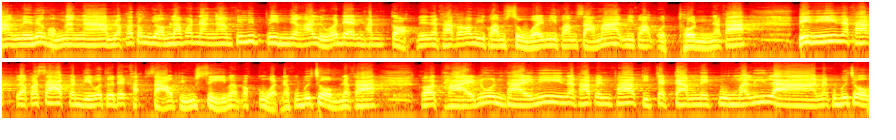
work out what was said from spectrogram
ดังในเรื่องของนางงาม แล้วก็ต้องยอมรับว่านางงามฟิลิปปินส์นะคะหรือว่าแดนพันเกาะเนี่ยนะคะเขาก็มีความสวยมีความสามารถมีความอดทนนะคะ ปีนี้นะคะเราก็ทราบกันดีว่าเธอได้สาวผิวสีมาประกวดนะคุณผู้ชมนะคะ ก็ถ่ายนู่นถ่ายนี่นะคะเป็นภาพกิจกรรมในกรุงมะลิลานะคุณผู้ชม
